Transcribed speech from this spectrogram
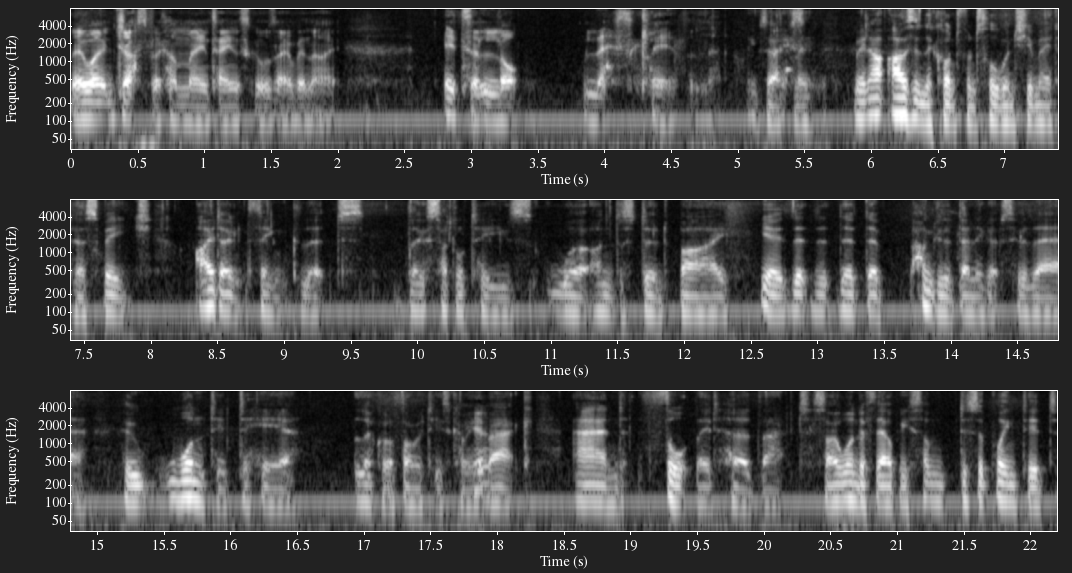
They won't just become maintained schools overnight. It's a lot less clear than that. Exactly. basically. I mean, I, I was in the conference hall when she made her speech. I don't think that those subtleties were understood by you know the, the, the, the hundreds of delegates who were there who wanted to hear local authorities coming Yeah. back and thought they'd heard that. So I wonder if there'll be some disappointed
